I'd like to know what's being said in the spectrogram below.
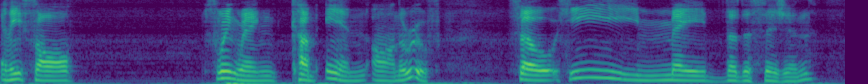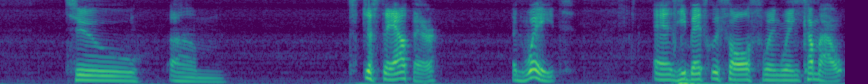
and he saw Swing Wing come in on the roof. So he made the decision to um, just stay out there and wait. And he basically saw Swing Wing come out,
